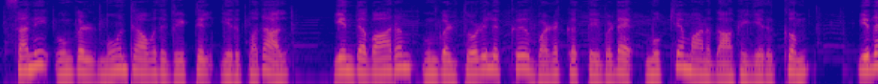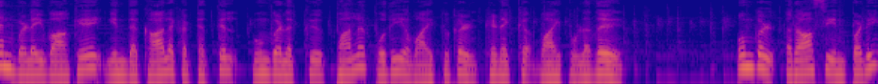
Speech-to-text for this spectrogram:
சனி உங்கள் மூன்றாவது வீட்டில் இருப்பதால் இந்த வாரம் உங்கள் தொழிலுக்கு வழக்கத்தை விட முக்கியமானதாக இருக்கும். இதன் விளைவாக இந்த காலகட்டத்தில் உங்களுக்கு பல புதிய வாய்ப்புகள் கிடைக்க வாய்ப்புள்ளது. உங்கள் ராசியின்படி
